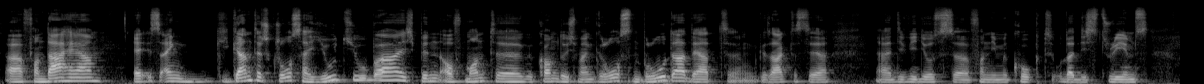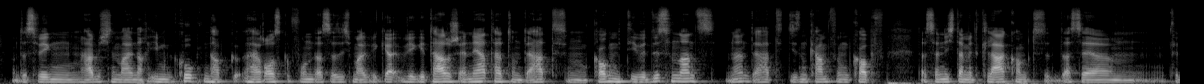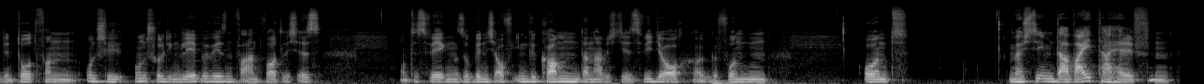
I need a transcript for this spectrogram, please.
Äh, von daher, er ist ein gigantisch großer YouTuber. Ich bin auf Monte gekommen durch meinen großen Bruder. Der hat äh, gesagt, dass er äh, die Videos äh, von ihm guckt oder die Streams. Und deswegen habe ich mal nach ihm geguckt und habe herausgefunden, dass er sich mal vegetarisch ernährt hat und er hat ähm, kognitive Dissonanz. Ne? Der hat diesen Kampf im Kopf, dass er nicht damit klarkommt, dass er ähm, für den Tod von unschuldigen Lebewesen verantwortlich ist. Und deswegen, so bin ich auf ihn gekommen. Dann habe ich dieses Video auch äh, gefunden und möchte ihm da weiterhelfen.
